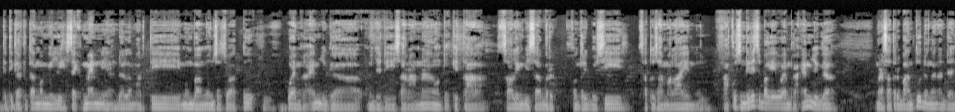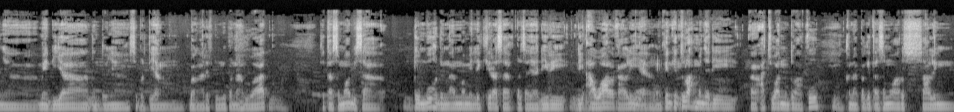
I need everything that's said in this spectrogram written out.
ketika kita memilih segmen ya dalam arti membangun sesuatu UMKM juga menjadi sarana untuk kita saling bisa berkontribusi satu sama lain. Aku sendiri sebagai UMKM juga merasa terbantu dengan adanya media tentunya seperti yang Bang Arif dulu pernah buat. Kita semua bisa tumbuh dengan memiliki rasa percaya diri di awal kali ya. Mungkin itulah menjadi uh, acuan untuk aku kenapa kita semua harus saling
